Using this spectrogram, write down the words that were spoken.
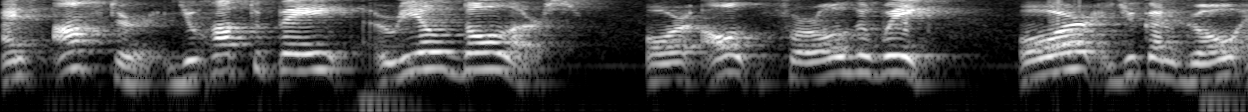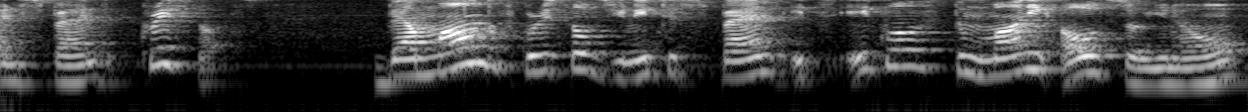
and after you have to pay real dollars or all for all the week, or you can go and spend crystals. The amount of crystals you need to spend it's equals to money also you know?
